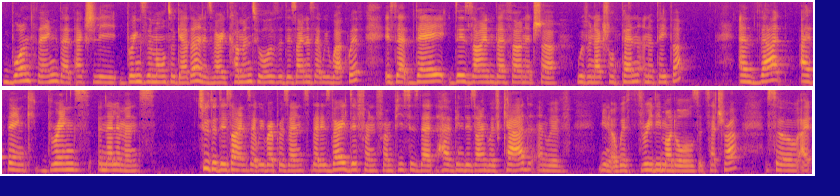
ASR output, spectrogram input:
one thing that actually brings them all together and is very common to all of the designers that we work with is that they design their furniture with an actual pen and a paper. And that, I think, brings an element to the designs that we represent that is very different from pieces that have been designed with CAD and with you know with 3D models etc. So I,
